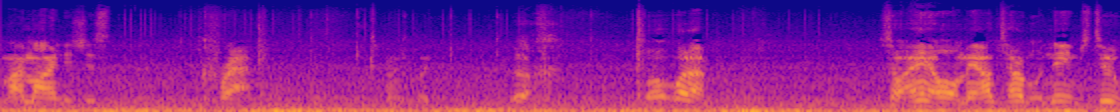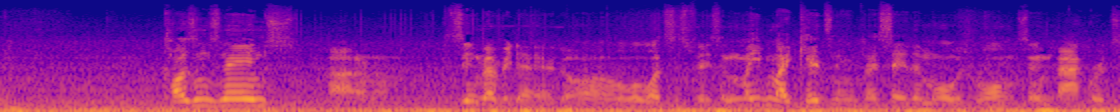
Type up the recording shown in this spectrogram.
My mind is just crap. Like, ugh. Well, whatever. So, oh man, I'm terrible with names too. Cousins' names, I don't know see him every day. I go, oh, well, what's his face? And even my kids' names, I say them always wrong, them backwards.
